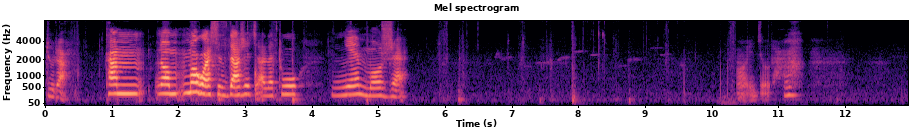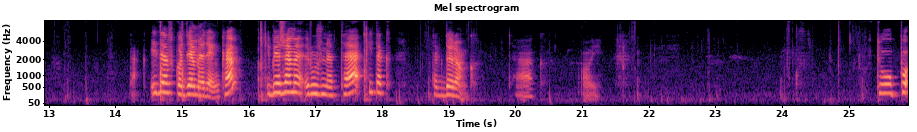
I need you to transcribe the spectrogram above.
dziura. Tam, no, mogła się zdarzyć, ale tu nie może. Oj, dziura. Tak. I teraz kładziemy rękę i bierzemy różne te i tak, tak do rąk. Tak. Oj. Tu po,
